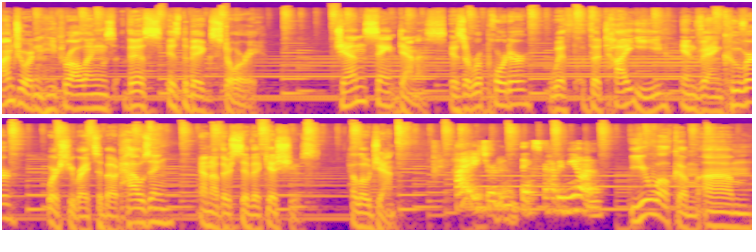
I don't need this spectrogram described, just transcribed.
I'm Jordan Heath Rawlings. This is The Big Story. Jen St. Denis is a reporter with the Tyee in Vancouver, where she writes about housing and other civic issues. Hello, Jen. Hi, Jordan. Thanks for having me on. You're welcome. Um,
